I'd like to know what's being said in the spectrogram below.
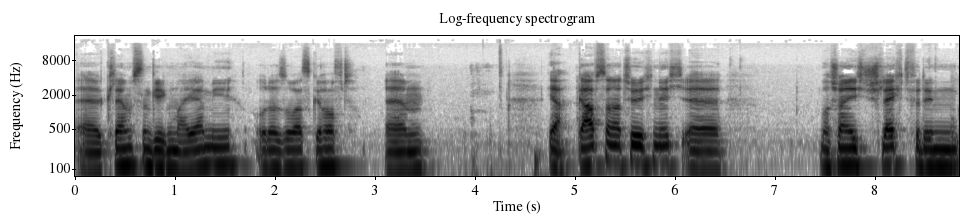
äh, Clemson gegen Miami oder sowas gehofft. Ähm, ja, gab es da natürlich nicht. Äh, wahrscheinlich schlecht für den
